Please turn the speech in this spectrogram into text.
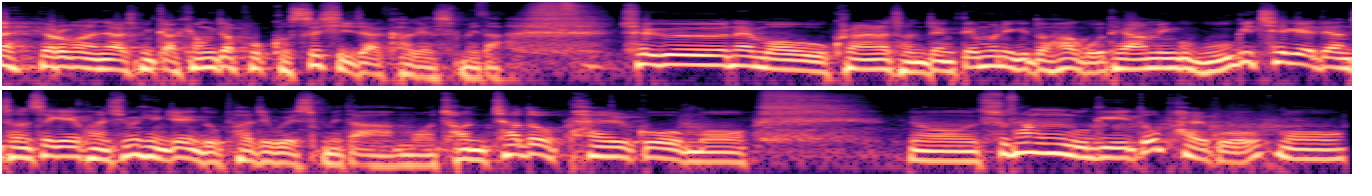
네, 여러분 안녕하십니까. 경제 포커스 시작하겠습니다. 최근에 뭐 우크라이나 전쟁 때문이기도 하고 대한민국 무기 체계에 대한 전 세계의 관심이 굉장히 높아지고 있습니다. 뭐 전차도 팔고 뭐 어, 수상 무기도 팔고 뭐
